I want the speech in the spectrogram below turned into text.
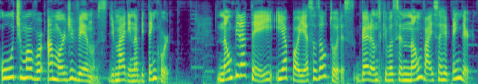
O Último Amor de Vênus, de Marina Bittencourt. Não pirateie e apoie essas autoras. Garanto que você não vai se arrepender.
